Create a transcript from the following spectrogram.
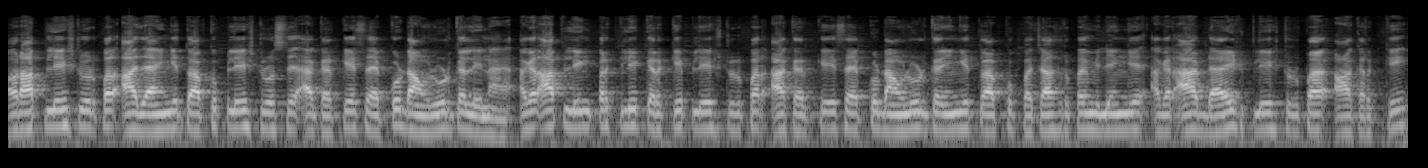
और आप प्ले स्टोर पर आ जाएँगे तो आपको प्ले स्टोर से आकर के इस ऐप को डाउनलोड कर लेना है। अगर आप लिंक पर क्लिक करके प्ले स्टोर पर आकर के इस ऐप को डाउनलोड करेंगे तो आपको पचास रुपये मिलेंगे। अगर आप डायरेक्ट प्ले स्टोर पर आकर के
